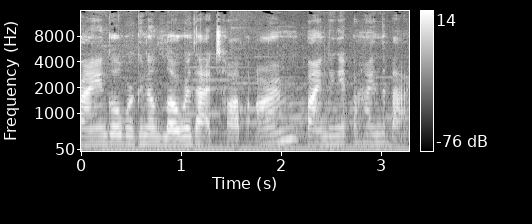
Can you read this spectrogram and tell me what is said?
Triangle, we're gonna lower that top arm, binding it behind the back.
